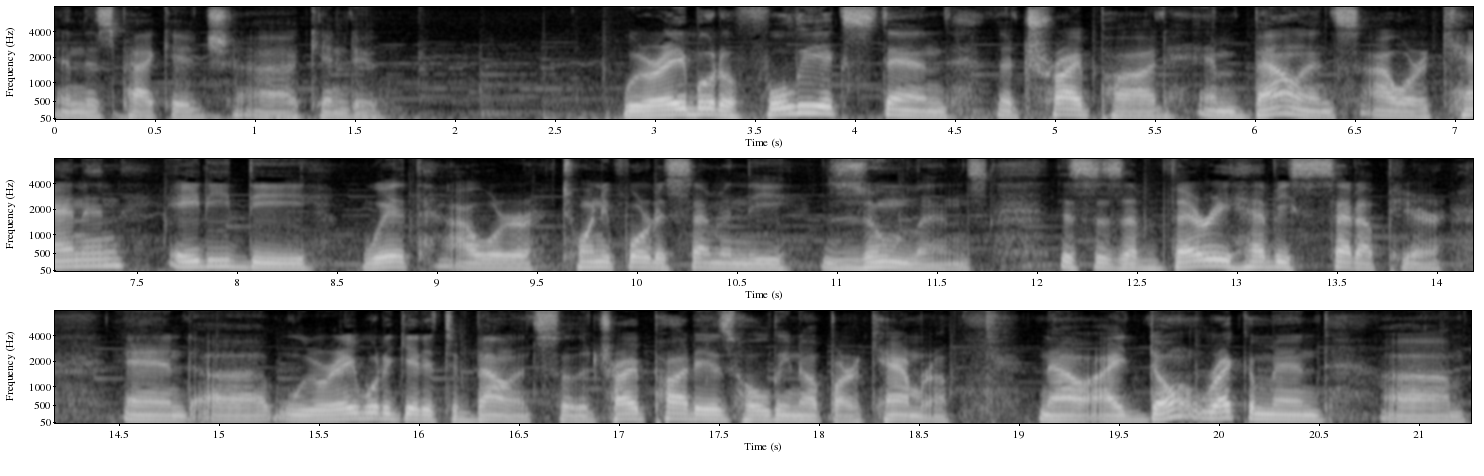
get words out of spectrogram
in this package uh, can do. We were able to fully extend the tripod and balance our Canon 80D with our 24 to 70 zoom lens. This is a very heavy setup here and uh, we were able to get it to balance. So the tripod is holding up our camera. Now I don't recommend um,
